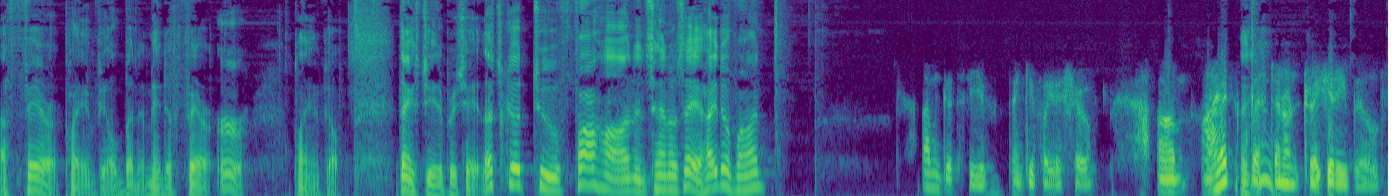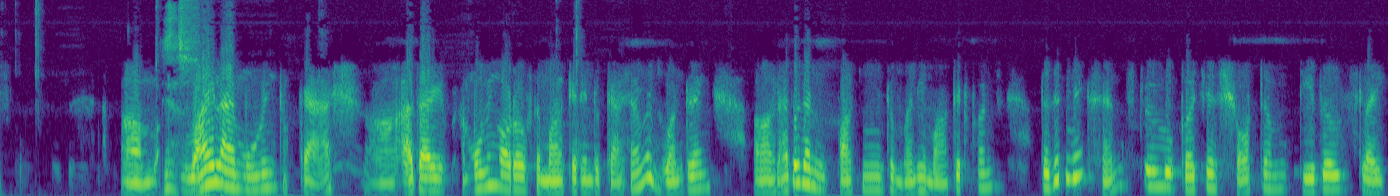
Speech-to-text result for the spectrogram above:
a fair playing field, but it made a fairer playing field. Thanks, Gene. Appreciate it. Let's go to Farhan in San Jose. How you doing, Farhan? I'm good, Steve. Thank you for your show. Um, I had a Thank question you. on treasury bills. Um, yes. While I'm moving to cash, uh, as I, am moving out of the market into cash, I was wondering, uh, rather than parking into money market funds, does it make sense to purchase short-term T-bills like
